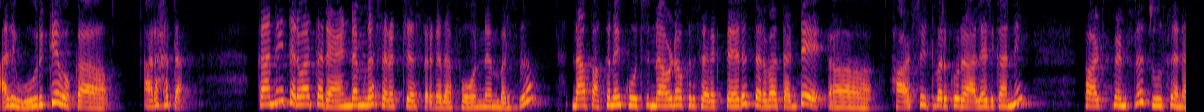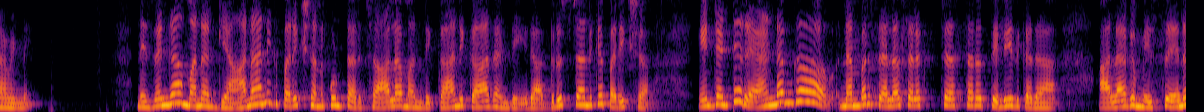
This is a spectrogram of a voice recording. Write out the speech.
అది ఊరికే ఒక అర్హత. కానీ తర్వాత ర్యాండమ్గా సెలెక్ట్ చేస్తారు కదా ఫోన్ నెంబర్స్ నా పక్కనే కూర్చున్నవాడ ఒకరు సెలెక్ట్ అయ్యారు. తర్వాత అంటే హార్ట్ సీట్ వరకు రాలేదు కానీ పార్టిసిపెంట్స్లో చూశాను ఆవిడ్ని. నిజంగా మన జ్ఞానానికి పరీక్ష అనుకుంటారు చాలామంది కానీ కాదండి ఇది అదృష్టానికే పరీక్ష. ఏంటంటే ర్యాండమ్గా నెంబర్స్ ఎలా సెలెక్ట్ చేస్తారో తెలియదు కదా. అలాగ మిస్ అయిన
